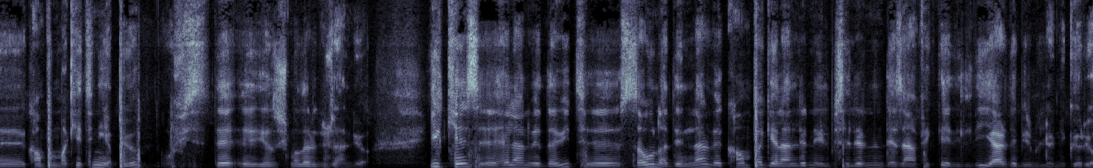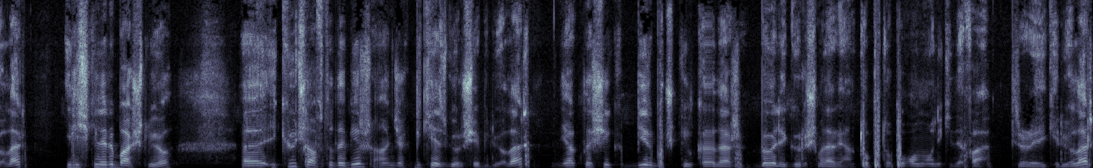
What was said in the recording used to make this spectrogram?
e, kampın maketini yapıyor. Ofiste e, yazışmaları düzenliyor. İlk kez e, Helen ve David e, sauna denilen ve kampa gelenlerin elbiselerinin dezenfekte edildiği yerde birbirlerini görüyorlar. İlişkileri başlıyor. 2-3 e, haftada bir ancak bir kez görüşebiliyorlar. Yaklaşık bir buçuk yıl kadar böyle görüşmeler yani topu topu 10-12 defa bir araya geliyorlar.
